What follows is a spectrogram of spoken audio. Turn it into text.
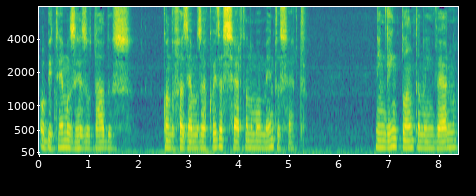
Obtemos resultados quando fazemos a coisa certa no momento certo. Ninguém planta no inverno,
